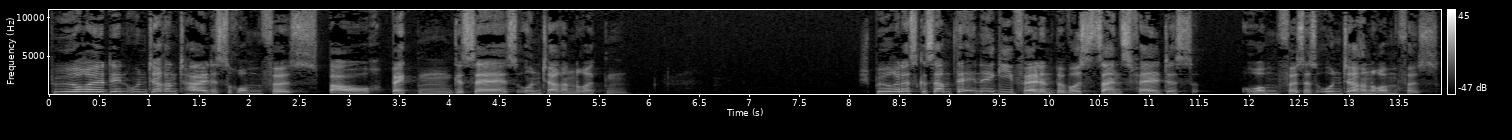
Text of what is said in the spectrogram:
Spüre den unteren Teil des Rumpfes, Bauch, Becken, Gesäß, unteren Rücken. Spüre das gesamte Energiefeld und Bewusstseinsfeld des Rumpfes, des unteren Rumpfes.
